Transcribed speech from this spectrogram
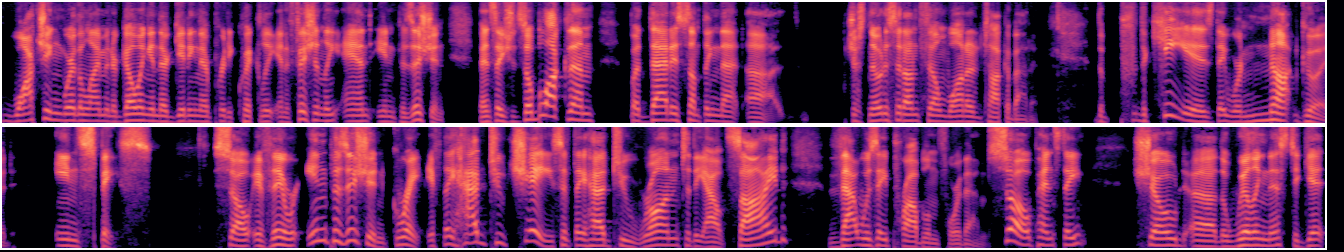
watching where the linemen are going and they're getting there pretty quickly and efficiently and in position. Penn State should still block them, but that is something that uh, just notice it on film, wanted to talk about it. The the key is they were not good in space. So if they were in position, great. If they had to chase, if they had to run to the outside, that was a problem for them. So Penn State showed uh, the willingness to get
